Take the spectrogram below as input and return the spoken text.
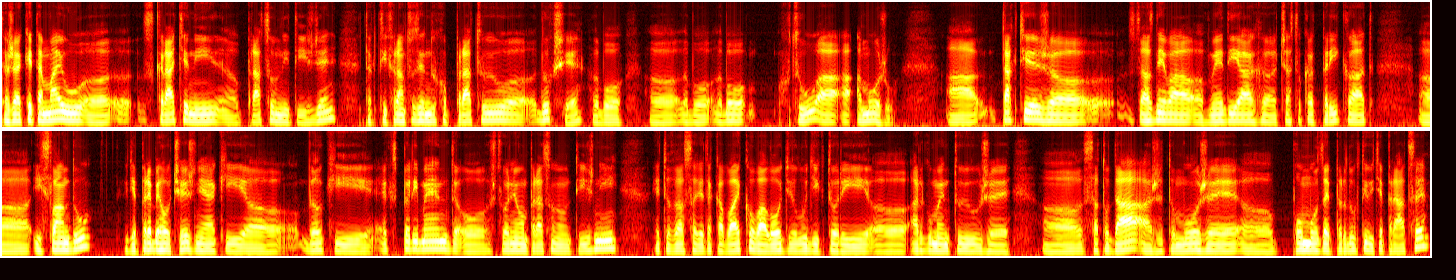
Takže aj keď tam majú uh, skrátený uh, pracovný týždeň, tak tí Francúzi jednoducho pracujú uh, dlhšie, lebo, lebo, lebo chcú a, a, a môžu. A taktiež uh, zaznieva v médiách častokrát príklad uh, Islandu, kde prebehol tiež nejaký veľký experiment o štvorňovom pracovnom týždni. Je to v zásade taká vlajková loď ľudí, ktorí argumentujú, že sa to dá a že to môže pomôcť aj produktivite práce.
